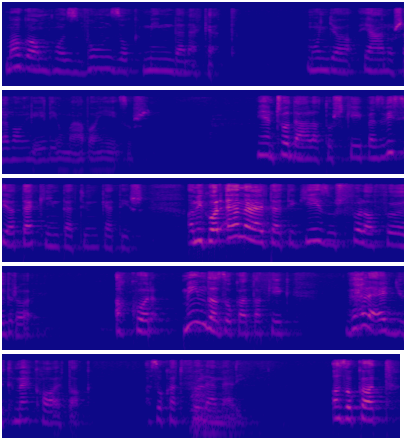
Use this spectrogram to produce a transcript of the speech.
magamhoz vonzok mindeneket, mondja János evangéliumában Jézus. Milyen csodálatos kép, ez viszi a tekintetünket is. Amikor emeltetik Jézus föl a földről, akkor mindazokat, akik vele együtt meghaltak, azokat fölemeli. Azokat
